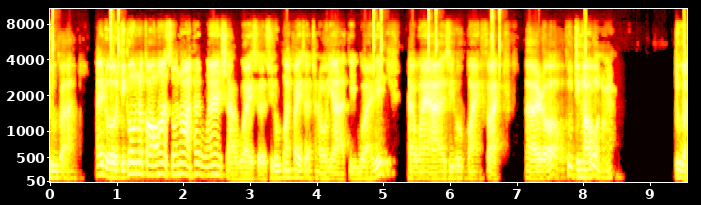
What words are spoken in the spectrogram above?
2ပါ အဲ့တော့ဒီကောင်နှစ်ကောင်ကစောနာ head 1ရှာဖို့ရဆိုတော့0.5ဆိုတော့ကျွန်တော်ရတာတီးဖို့ရလေ head 1က0.5အဲ့တော့အခုဒီမှာပေါ့နော် သူက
